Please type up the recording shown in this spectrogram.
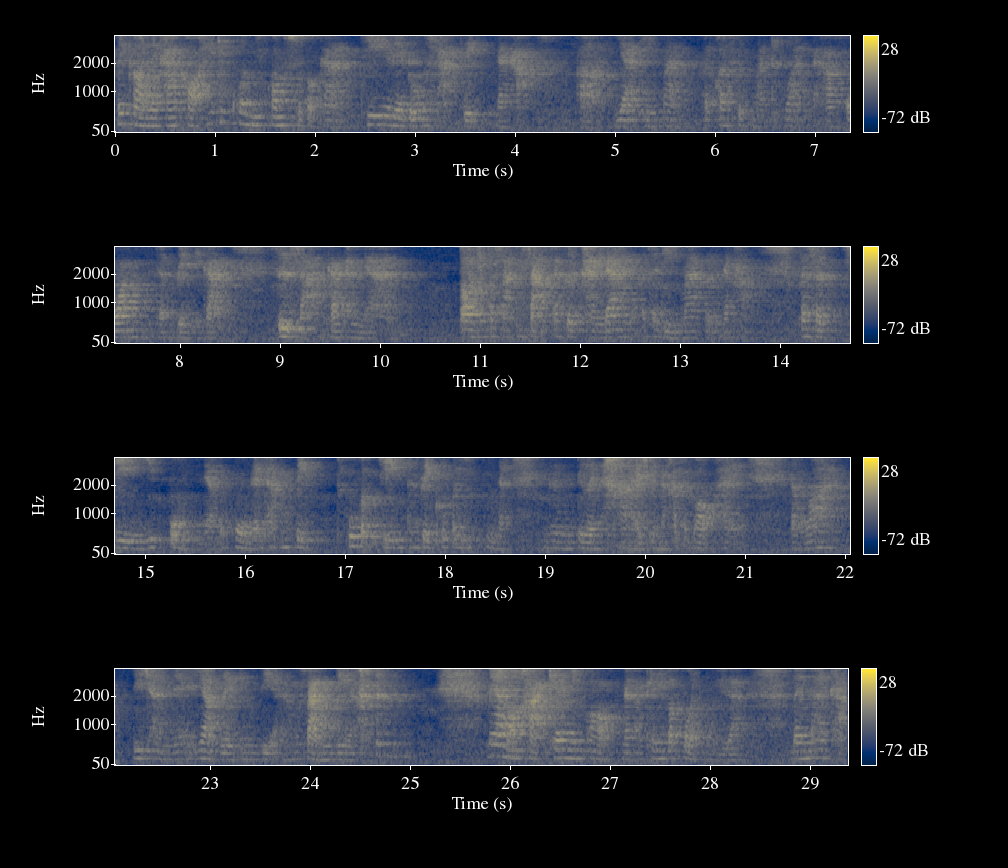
ไปก่อนนะคะ ขอให้ทุกคนมีความสุขกับการที่เรียนรู้ภาษาอังกฤษนะคะอย่าทิ้งมันค่อยๆฝึกมันทุกวันนะคะ เพราะว่ามันจำเป็นในการสื่อสารการทำงาน ตอนนี้ภาษาที่สามถ้าเกิดใครได้ก็จะดีมากเลยนะคะ ภาษาจีนญี่ปุ่นเนี่ยโอ้โหได้ทั้งอังกฤษคู่กับจีนอังกฤษคู่กับญี่ปุ่นนะเงินเดือนหายใช่นะคะจะบอกให้ แต่ว่าดิฉันเนี่ยอยากเรียนอินเดียภาษาอินเดีย ไม่เอาค่ะ แค่นี้พอนะคะ แค่นี้ก็ปวดหัวอยู่ละบายบายค่ะ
